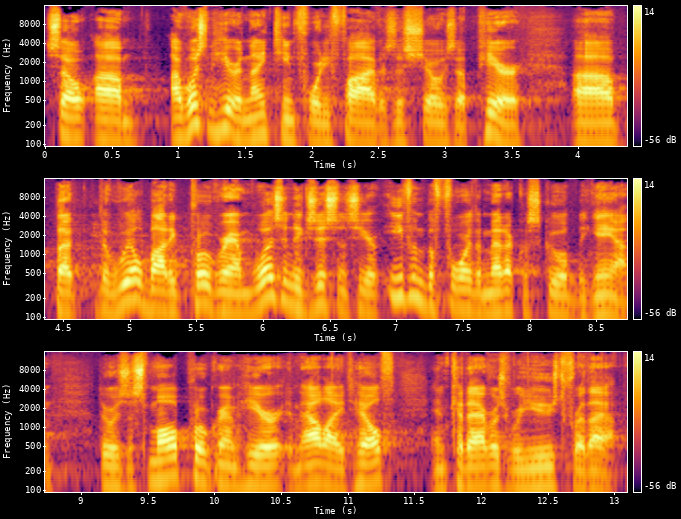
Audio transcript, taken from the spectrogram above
So um, I wasn't here in 1945, as this shows up here, uh, but the Willed Body program was in existence here even before the medical school began. There was a small program here in Allied Health, and cadavers were used for that.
